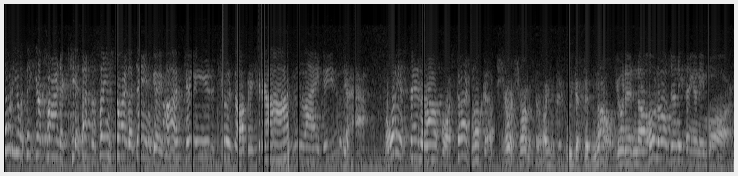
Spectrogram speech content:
Who do you think you're trying to kid? That's the same story the dame gave me. I'm telling you the truth, officer. I didn't lie to you. Yeah. Well, what are you standing around for? Start looking. Sure, sure, Mr. Hoy. We just didn't know. You didn't know. Who knows anything anymore?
